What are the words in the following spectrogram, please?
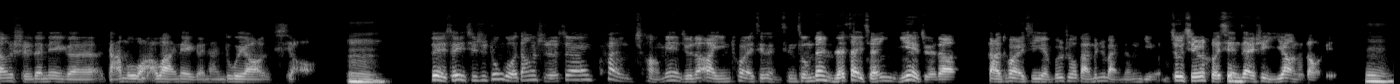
当时的那个达摩娃娃那个难度要小。嗯，对，所以其实中国当时虽然看场面觉得啊赢土耳其很轻松，但你在赛前你也觉得打土耳其，也不是说百分之百能赢，就其实和现在是一样的道理。嗯，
